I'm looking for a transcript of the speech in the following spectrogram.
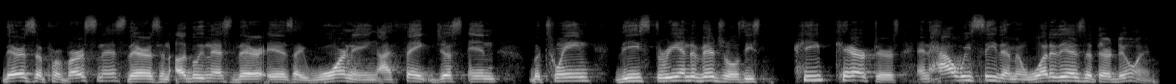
there's a perverseness, there's an ugliness, there is a warning, I think, just in between these three individuals, these key characters, and how we see them and what it is that they're doing.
